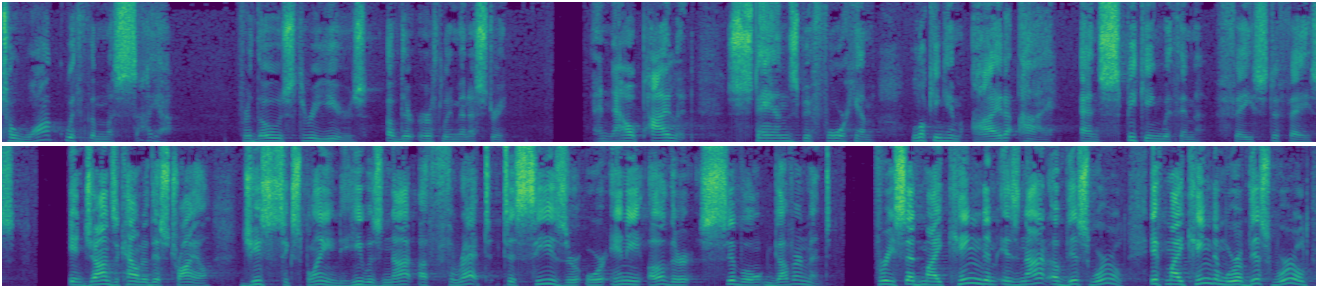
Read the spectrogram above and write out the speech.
to walk with the Messiah for those three years of their earthly ministry. And now Pilate stands before him, looking him eye to eye and speaking with him face to face. In John's account of this trial, Jesus explained he was not a threat to Caesar or any other civil government. For he said, My kingdom is not of this world. If my kingdom were of this world,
